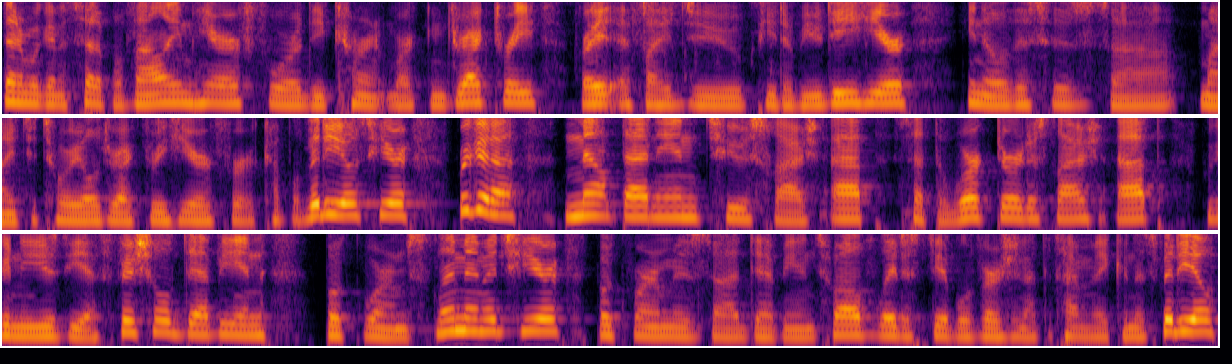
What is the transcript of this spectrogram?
Then we're going to set up a volume here for the current working directory, right? If I do pwd here, you know, this is uh, my tutorial directory here for a couple videos here. We're going to mount that into slash app, set the work to slash app. We're going to use the official Debian Bookworm Slim image here. Bookworm is uh, Debian 12, latest stable version at the time of making this video.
